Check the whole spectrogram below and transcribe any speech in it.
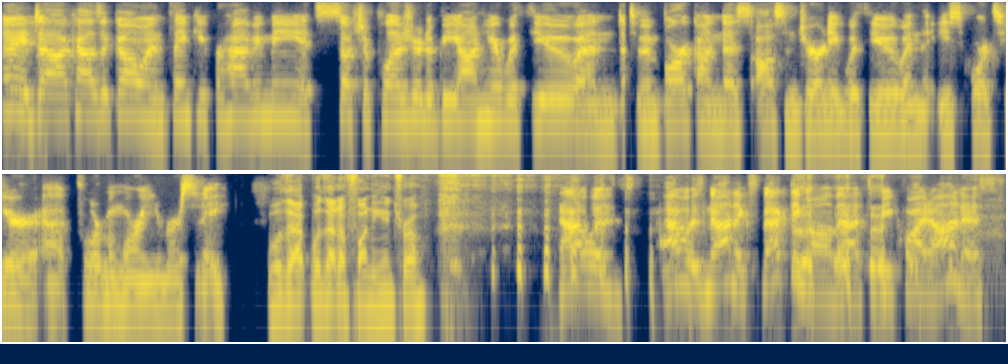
Hey, Doc, how's it going? Thank you for having me. It's such a pleasure to be on here with you and to embark on this awesome journey with you and the esports here at Florida Memorial University. Was that was that a funny intro? that was I was not expecting all that to be quite honest.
